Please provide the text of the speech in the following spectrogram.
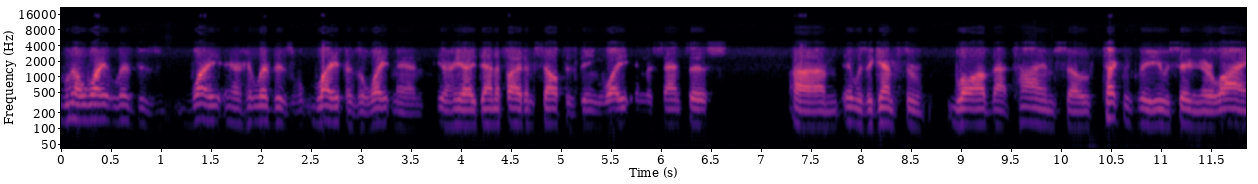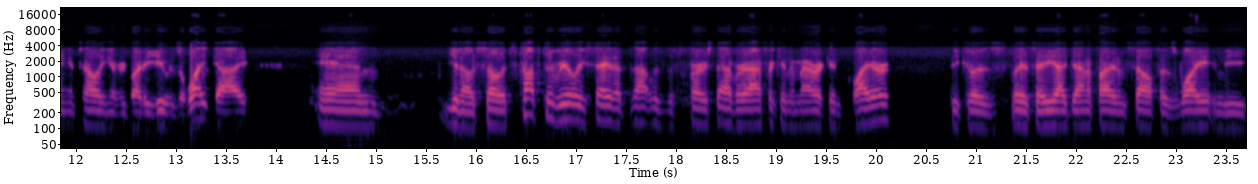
Will White lived his white he lived his life as a white man. You know, he identified himself as being white in the census. Um, it was against the law of that time, so technically he was sitting there lying and telling everybody he was a white guy. And you know, so it's tough to really say that that was the first ever African American player because they say he identified himself as white and he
